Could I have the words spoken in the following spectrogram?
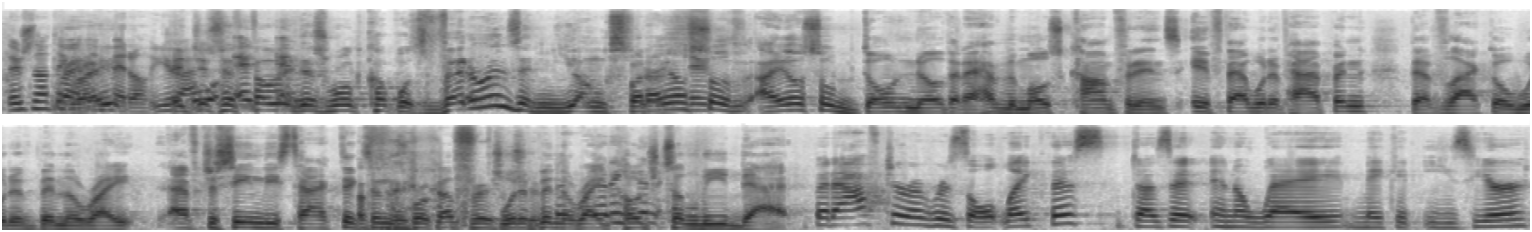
there's nothing right? in the middle You're it just it felt like this world cup was veterans and youngsters but i also i also don't know that i have the most confidence if that would have happened that Vlatko would have been the right after seeing these tactics in this world cup would have been the right coach to lead that but after a result like this does it in a way make it easier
